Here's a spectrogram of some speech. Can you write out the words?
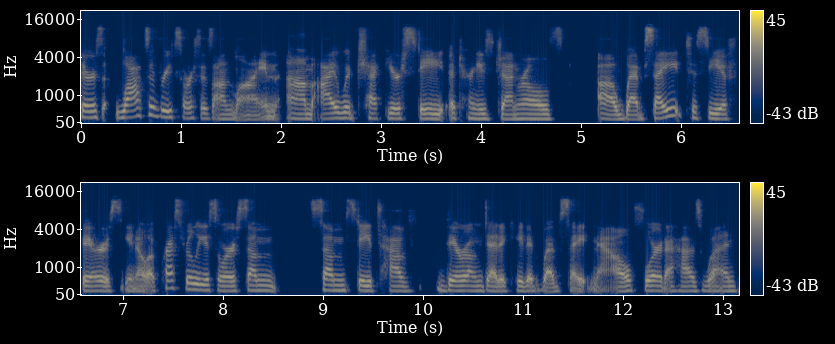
there's lots of resources online. Um, I would check your state attorneys general's uh, website to see if there's, you know, a press release or some some states have their own dedicated website now. Florida has one.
